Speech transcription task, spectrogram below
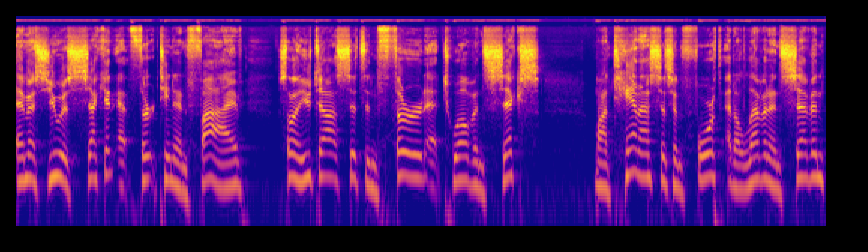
MSU is second at 13 and 5. Southern Utah sits in third at 12 and 6. Montana sits in fourth at 11 and 7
